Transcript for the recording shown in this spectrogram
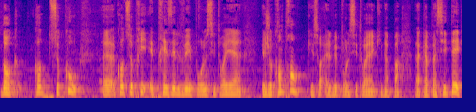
Donc, quand ce coût euh, quand ce prix est très élevé pour le citoyen, et je comprends qu'il soit élevé pour le citoyen qui n'a pas la capacité,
